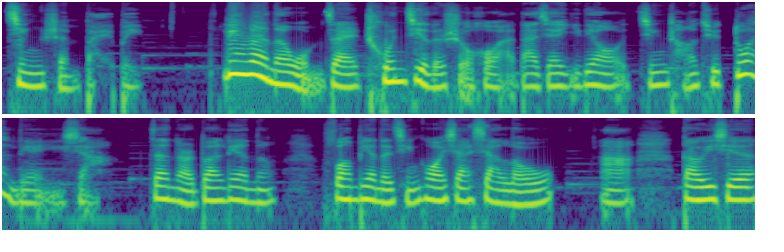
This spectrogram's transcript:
精神百倍。另外呢，我们在春季的时候啊，大家一定要经常去锻炼一下。在哪儿锻炼呢？方便的情况下下楼啊，到一些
